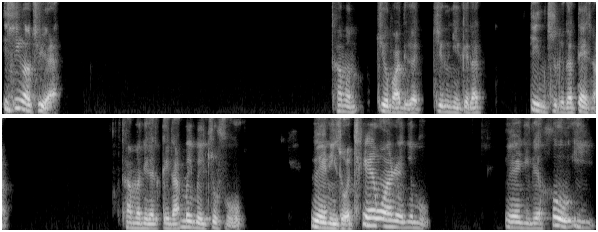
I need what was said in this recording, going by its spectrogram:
一心要去哎，他们就把这个经历给他定制，给他带上。他们那个给他妹妹祝福，愿你做千万人的母，愿你的后裔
